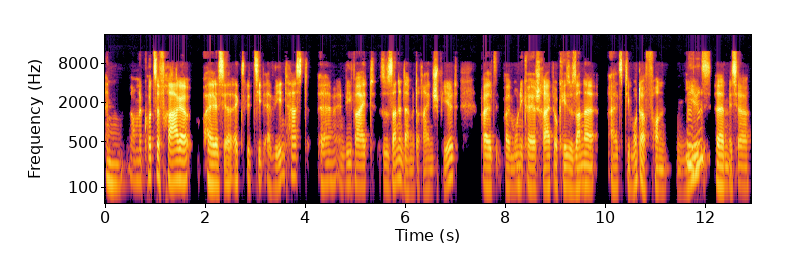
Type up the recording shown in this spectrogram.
Ähm, noch eine kurze Frage, weil du es ja explizit erwähnt hast, äh, inwieweit Susanne damit reinspielt, weil, weil Monika ja schreibt, okay, Susanne als die Mutter von Nils mhm. ähm, ist ja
